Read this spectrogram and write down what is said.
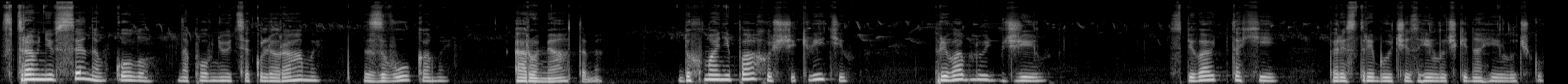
В травні все навколо наповнюється кольорами, звуками, аромятами. Духмані пахощі квітів приваблюють бджіл, співають птахи, перестрибуючи з гілочки на гілочку,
